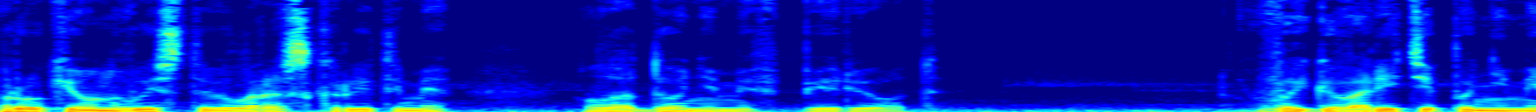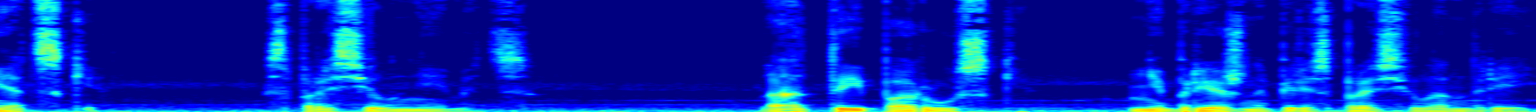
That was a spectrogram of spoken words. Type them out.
Руки он выставил раскрытыми ладонями вперед. «Вы говорите по-немецки?» — спросил немец. «А ты по-русски?» — небрежно переспросил Андрей.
